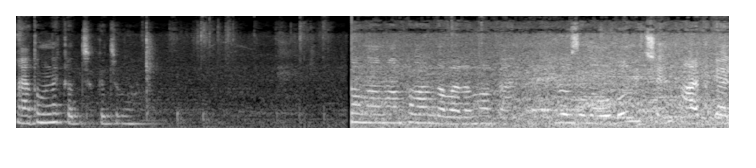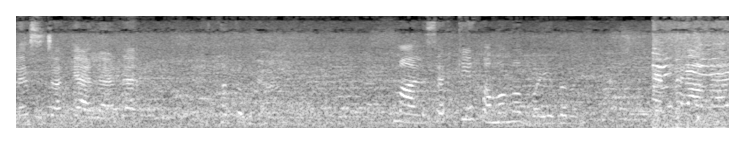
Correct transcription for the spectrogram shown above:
Hayatıma ne katacak acaba? Normal falan da var ama ben rozalı olduğum için artık öyle sıcak yerlerde takılmıyorum. Maalesef ki hamama bayılırım. Hep beraber.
